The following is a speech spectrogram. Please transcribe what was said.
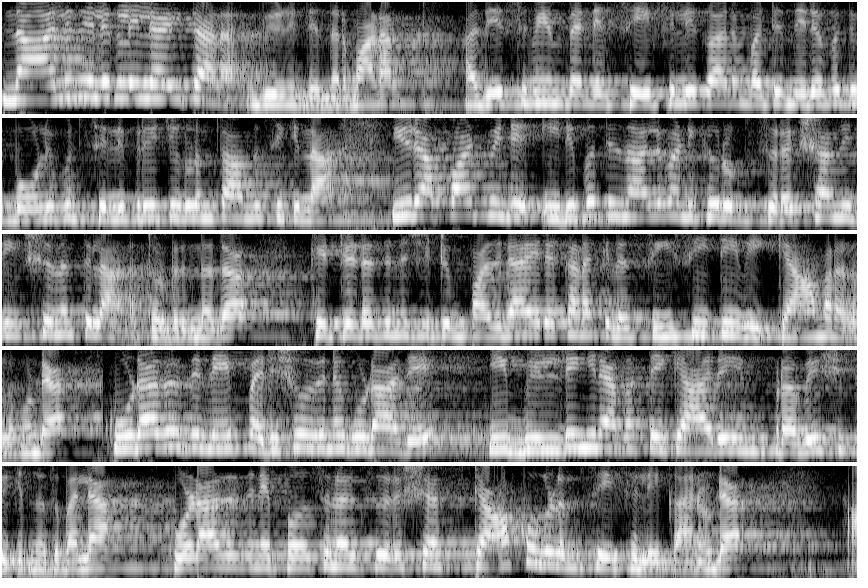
നാല് നിലകളിലായിട്ടാണ് വീടിന്റെ നിർമ്മാണം. അതേസമയം തന്നെ സെയ്ഫ് അലി ഖാനും മറ്റ് നിരവധി ബോളിവുഡ് സെലിബ്രിറ്റികളും താമസിക്കുന്ന ഈ ഒരു അപ്പാർട്ട്മെന്റ് ഇരുപത്തിനാല് മണിക്കൂറും സുരക്ഷാ നിരീക്ഷണത്തിലാണ് തുടരുന്നത്. കെട്ടിടത്തിന് ചുറ്റും പതിനായിരക്കണക്കിന് സി സി ടി വി ക്യാമറകളുമുണ്ട്. കൂടാതെ തന്നെ പരിശോധന കൂടാതെ ഈ ബിൽഡിംഗിനകത്തേക്ക് ആരെയും പ്രവേശിപ്പിക്കുന്നതുമല്ല. കൂടാതെ തന്നെ പേഴ്സണൽ സുരക്ഷാ സ്റ്റാഫുകളും സേഫ് അലി ഖാനുണ്ട്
